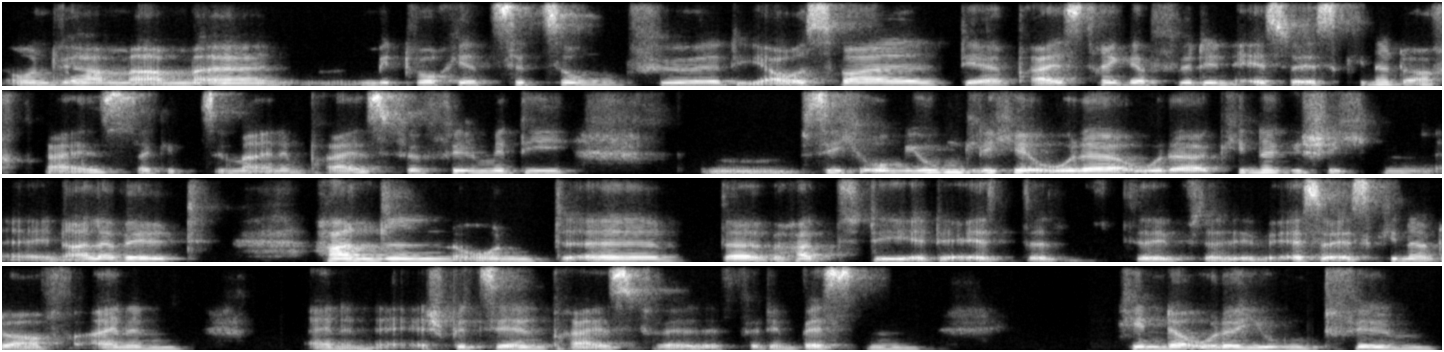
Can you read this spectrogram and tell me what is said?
Und wir haben am äh, Mittwoch jetzt Sitzung für die Auswahl der Preisträger für den SOS Kinderdorfpreis. Da gibt es immer einen Preis für Filme, die sich um Jugendliche oder, oder Kindergeschichten äh, in aller Welt handeln. Und äh, da hat die, der, der, SOS Kinderdorf einen, einen speziellen Preis für, für den besten Kinder- oder Jugendfilm,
